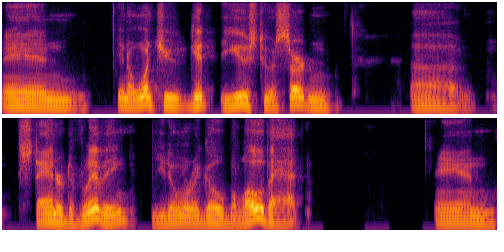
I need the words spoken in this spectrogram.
And you know, once you get used to a certain uh, standard of living, you don't want to go below that. And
